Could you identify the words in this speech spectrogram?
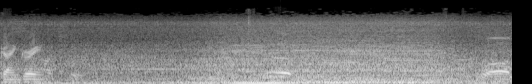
Going green. Come on.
